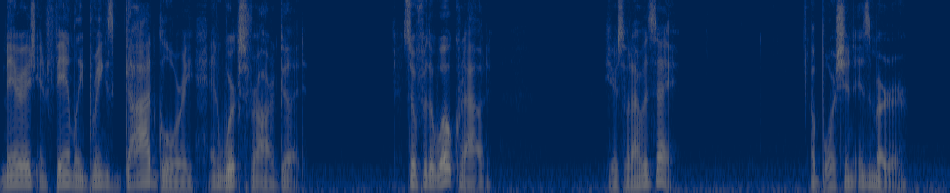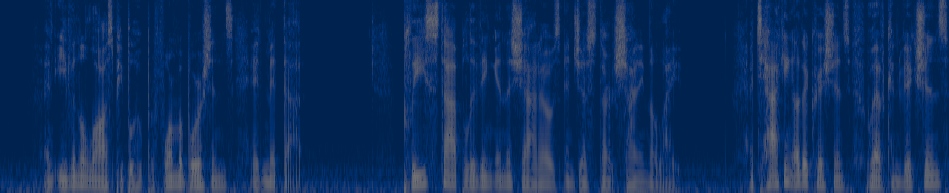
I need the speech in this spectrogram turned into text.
marriage, and family brings God glory and works for our good. So, for the woke crowd, here's what I would say abortion is murder. And even the lost people who perform abortions admit that. Please stop living in the shadows and just start shining the light. Attacking other Christians who have convictions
